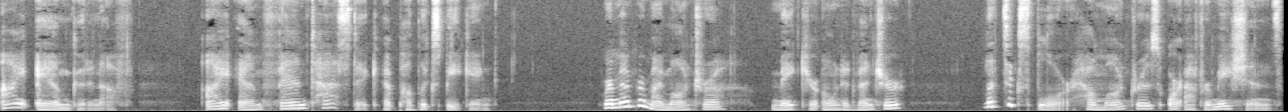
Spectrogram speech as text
I am good enough. I am fantastic at public speaking. Remember my mantra, make your own adventure? Let's explore how mantras or affirmations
